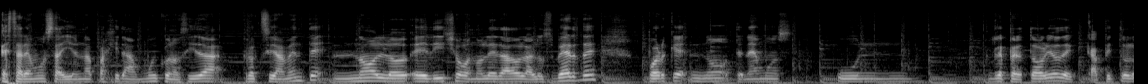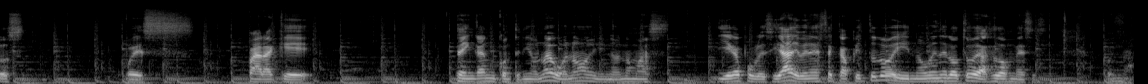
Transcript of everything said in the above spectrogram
estaremos ahí en una página muy conocida próximamente. No lo he dicho o no le he dado la luz verde porque no tenemos un repertorio de capítulos pues para que tengan contenido nuevo, ¿no? Y no nomás llega publicidad y ven este capítulo y no ven el otro de hace dos meses. Pues no.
